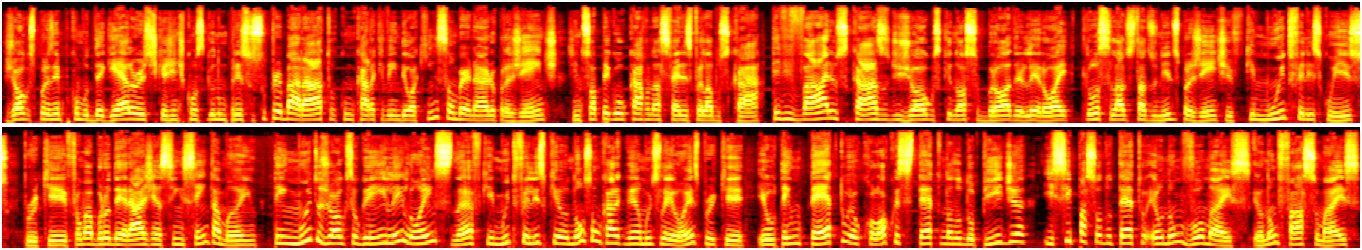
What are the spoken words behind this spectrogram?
Jogos, por exemplo, como The Gallerist, que a gente conseguiu num preço super barato com um cara que vendeu aqui em São Bernardo pra gente. A gente só pegou o carro nas férias e foi lá buscar. Teve vários casos de jogos que nosso brother Leroy trouxe lá dos Estados Unidos pra gente. Fiquei muito feliz com isso, porque foi uma broderagem assim sem tamanho. Tem muitos jogos que eu ganhei leilões, né? Fiquei muito feliz porque eu não sou um cara que ganha muitos leilões, porque eu tenho um teto, eu coloco esse teto na Ludopedia e se passou do teto eu não vou mais, eu não faço mais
